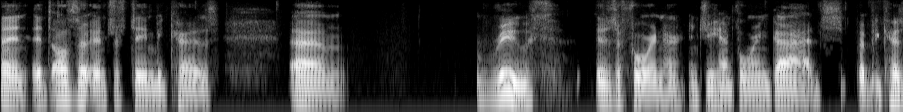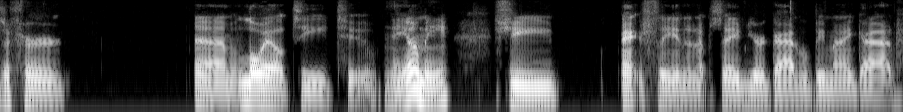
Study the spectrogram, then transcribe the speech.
And it's also interesting because um, Ruth is a foreigner and she had foreign gods, but because of her um, loyalty to Naomi, she actually ended up saying, Your God will be my God.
